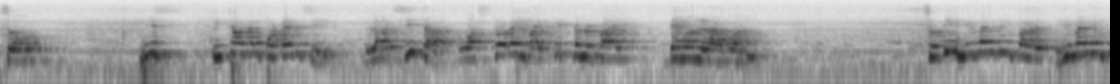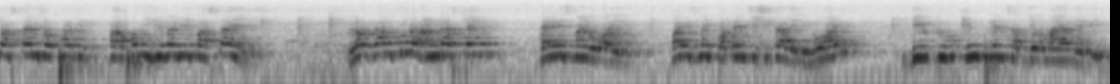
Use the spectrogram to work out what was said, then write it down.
So his eternal potency, Lord Sita, was stolen by, kidnapped by demon Ravan. So being human being, human being pastimes her- performing human being pastimes, Lord Ram could understand where is my wife, where is my potency Sita Devi. Why? Due to influence of Jogmaya Devi.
